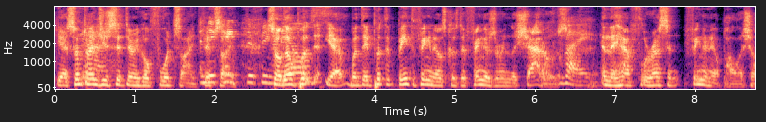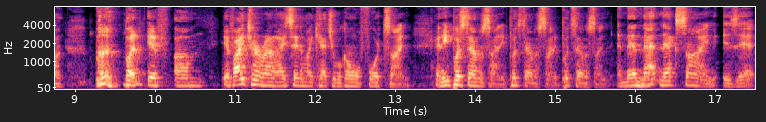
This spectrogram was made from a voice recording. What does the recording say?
yeah, sometimes yeah. you sit there and go fourth sign, fifth And they sign. so they'll put yeah, but they put the paint the fingernails because their fingers are in the shadows, Right. And they have fluorescent fingernail polish on. but if um if I turn around and I say to my catcher, we're going with fourth sign, and he puts down a sign, he puts down a sign, he puts down a sign, and then that next sign is it.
